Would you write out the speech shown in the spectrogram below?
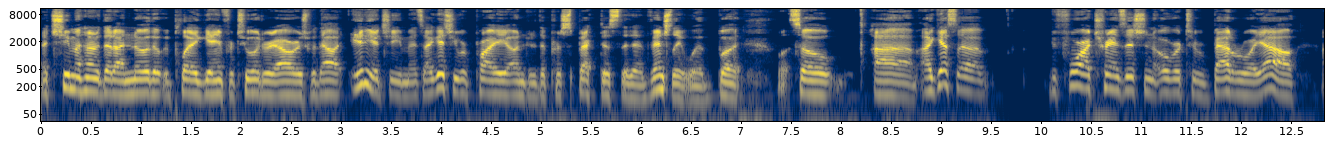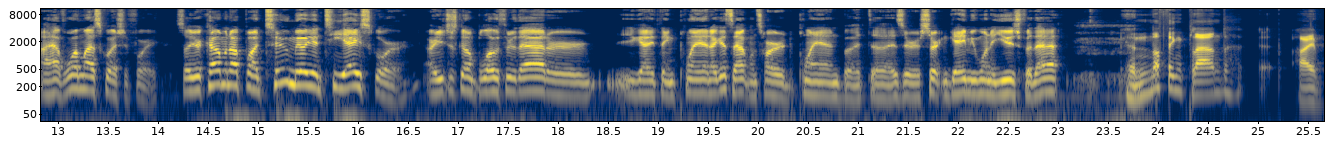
achievement hunter that I know that would play a game for 200 hours without any achievements. I guess you were probably under the prospectus that eventually it would. But so um, I guess uh, before I transition over to battle royale, I have one last question for you. So you're coming up on two million TA score. Are you just going to blow through that, or you got anything planned? I guess that one's harder to plan. But uh, is there a certain game you want to use for that? And nothing planned. I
